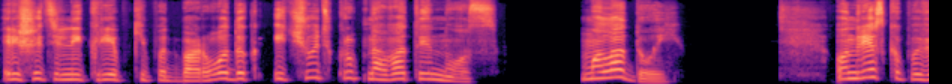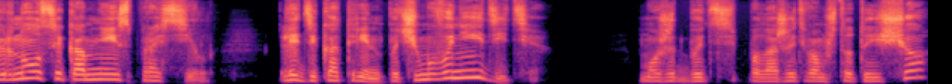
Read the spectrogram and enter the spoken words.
решительный крепкий подбородок и чуть крупноватый нос. Молодой. Он резко повернулся ко мне и спросил: "Леди Катрин, почему вы не едите? Может быть, положить вам что-то еще?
